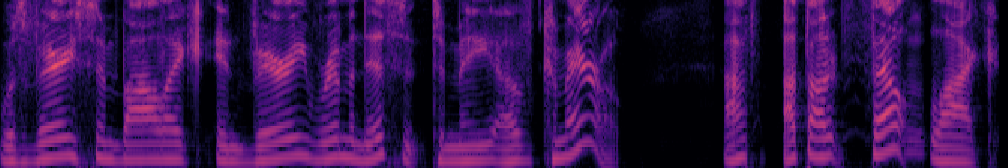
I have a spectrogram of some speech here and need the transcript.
was very symbolic and very reminiscent to me of Camaro. I I thought it felt like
